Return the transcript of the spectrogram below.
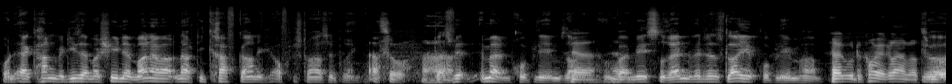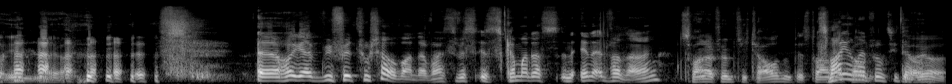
Und er kann mit dieser Maschine meiner Meinung nach die Kraft gar nicht auf die Straße bringen. Ach so. aha. Das wird immer ein Problem sein. Und beim nächsten Rennen wird er das gleiche Problem haben. Ja gut, da kommen wir gleich noch zu. Ja, eben. Äh, Holger, wie viele Zuschauer waren da? Weißt, ist, kann man das in, in etwa sagen? 250.000 bis 300.000. 250.000? Ja, ja.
